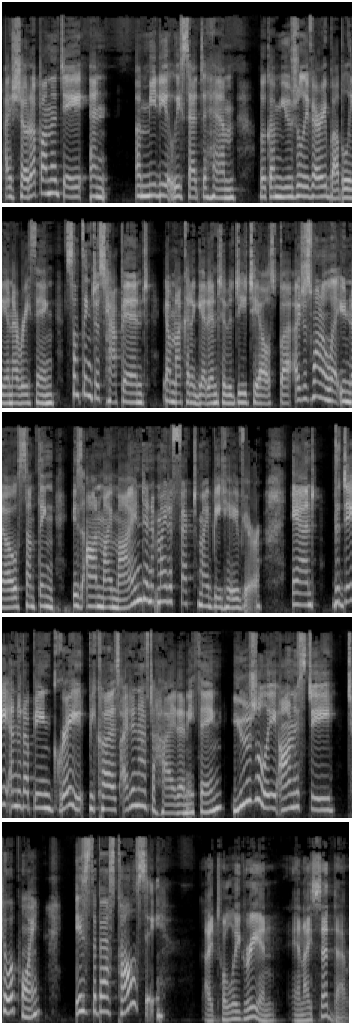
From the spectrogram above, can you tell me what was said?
I showed up on the date and immediately said to him, Look, I'm usually very bubbly and everything. Something just happened. I'm not going to get into the details, but I just want to let you know something is on my mind and it might affect my behavior. And the date ended up being great because I didn't have to hide anything. Usually, honesty to a point is the best policy. I totally agree. And and I said that.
